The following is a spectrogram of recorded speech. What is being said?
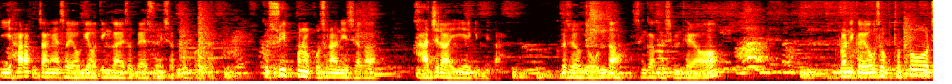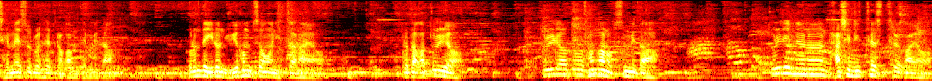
이 하락장에서 여기 어딘가에서 매수하셨던 거예요. 그 수익분을 고스란히 제가 가지라 이 얘기입니다. 그래서 여기 온다 생각하시면 돼요. 그러니까 여기서부터 또 재매수를 해 들어가면 됩니다. 그런데 이런 위험성은 있잖아요. 그러다가 뚫려. 뚫려도 상관없습니다. 뚫리면은 다시 리테스트를 가요.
